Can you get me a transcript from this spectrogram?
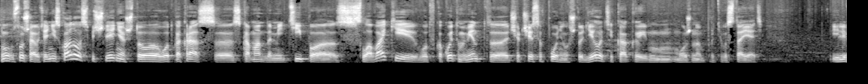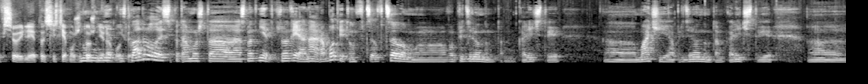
Ну, слушай, а у тебя не складывалось впечатление, что вот как раз э, с командами типа Словакии вот в какой-то момент э, Черчесов понял, что делать и как им можно противостоять? Или все, или эта система уже ну, тоже не нет, работает? не складывалась, потому что, смотри, нет, смотри, она работает он в, в целом э, в определенном там, количестве э, матчей, определенном там, количестве э,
